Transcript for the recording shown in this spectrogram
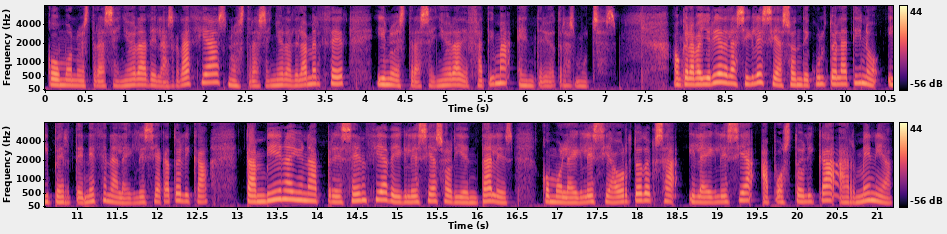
como Nuestra Señora de las Gracias, Nuestra Señora de la Merced y Nuestra Señora de Fátima, entre otras muchas. Aunque la mayoría de las iglesias son de culto latino y pertenecen a la Iglesia Católica, también hay una presencia de iglesias orientales, como la Iglesia Ortodoxa y la Iglesia Apostólica Armenia,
